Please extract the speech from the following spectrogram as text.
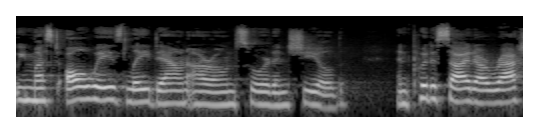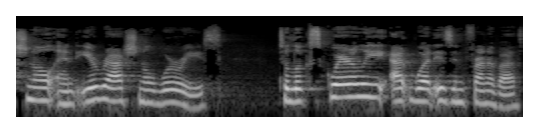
we must always lay down our own sword and shield and put aside our rational and irrational worries to look squarely at what is in front of us.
